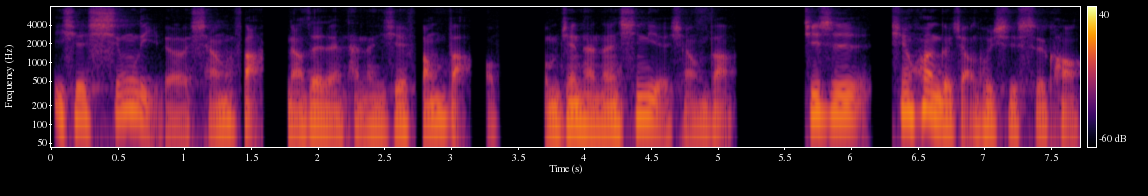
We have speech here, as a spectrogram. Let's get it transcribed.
一些心理的想法，然后再来谈谈一些方法哦。我们先谈谈心理的想法。其实，先换个角度去思考，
